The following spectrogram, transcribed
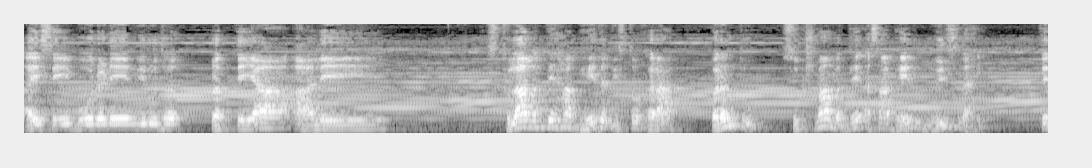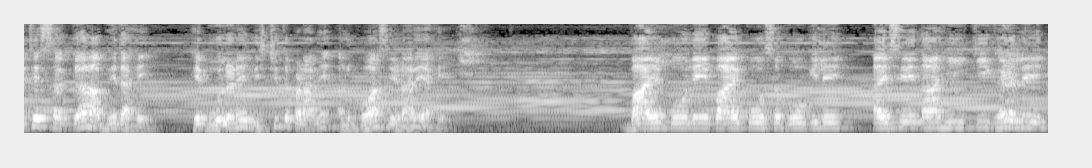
ऐसे बोलणे निरुध प्रत्यया आले. स्थूलामध्ये हा भेद दिसतो खरा परंतु सूक्ष्मामध्ये असा भेद मुळीच नाही. तेथे सगळा अभेद आहे. हे बोलणे निश्चितपणाने अनुभवास येणारे आहे. बायकोने बायकोस भोगिले ऐसे नाही की घडले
